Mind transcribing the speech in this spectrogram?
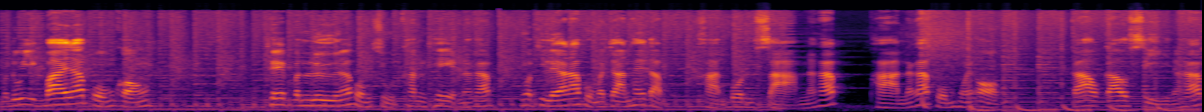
มาดูอีกใบนะผมของเทพบรรลือนะผมสูตรขั้นเทพนะครับงวดที่แล้วนะผมอาจารย์ให้ดับขาดบน 3 นะครับ ผ่านนะครับผมหวยออก 994 นะครับ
